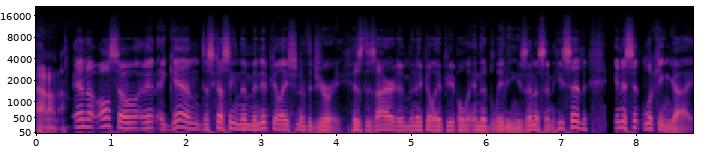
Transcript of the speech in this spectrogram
I don't know. And also, I mean, again, discussing the manipulation of the jury, his desire to manipulate people into believing he's innocent. He said innocent looking guy.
